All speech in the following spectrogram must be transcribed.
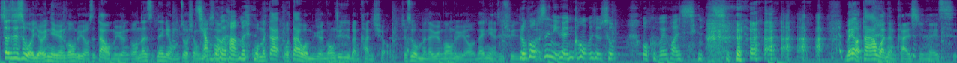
甚至是我有一年员工旅游是带我们员工，那是那年我们做兄弟，强迫他们。我们带我带我们员工去日本看球，就是我们的员工旅游那一年是去日本。如果是你员工，我就说我可不可以换心情？没有，大家玩的很开心那一次。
